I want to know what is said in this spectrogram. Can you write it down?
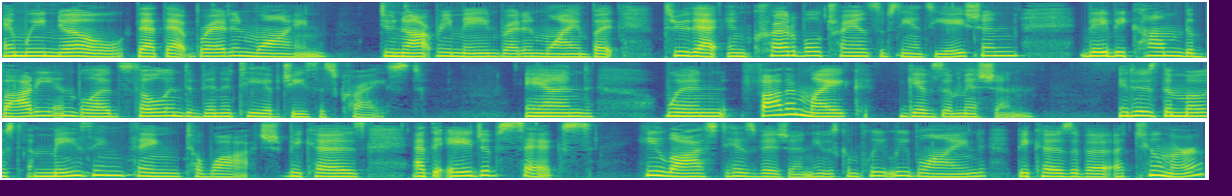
and we know that that bread and wine do not remain bread and wine, but through that incredible transubstantiation, they become the body and blood, soul and divinity of Jesus Christ. And when Father Mike gives a mission, it is the most amazing thing to watch because at the age of six, he lost his vision. He was completely blind because of a, a tumor.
